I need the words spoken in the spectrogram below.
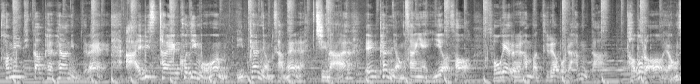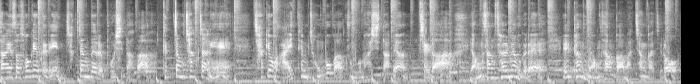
커뮤니티 카페 회원님들의 아이비 스타일 코디 모음 2편 영상을 지난 1편 영상에 이어서 소개를 한번 드려보려 합니다. 더불어 영상에서 소개드린 착장들을 보시다가 특정 착장에 착용 아이템 정보가 궁금하시다면 제가 영상 설명글에 1편 영상과 마찬가지로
